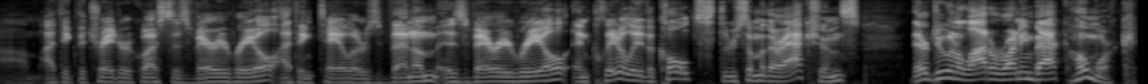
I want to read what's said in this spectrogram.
um, I think the trade request is very real. I think Taylor's venom is very real. And clearly, the Colts, through some of their actions, they're doing a lot of running back homework.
